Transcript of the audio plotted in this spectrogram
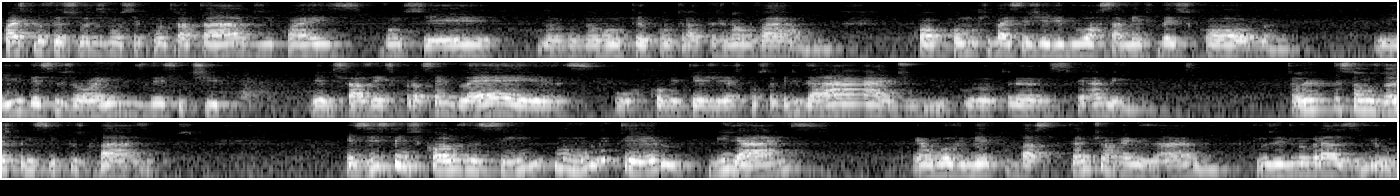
quais professores vão ser contratados e quais vão ser não, não vão ter o contrato renovado, qual, como que vai ser gerido o orçamento da escola e decisões desse tipo. Eles fazem isso por assembleias, por comitês de responsabilidade e por outras ferramentas. Então, esses são os dois princípios básicos. Existem escolas assim no mundo inteiro, milhares. É um movimento bastante organizado, inclusive no Brasil.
